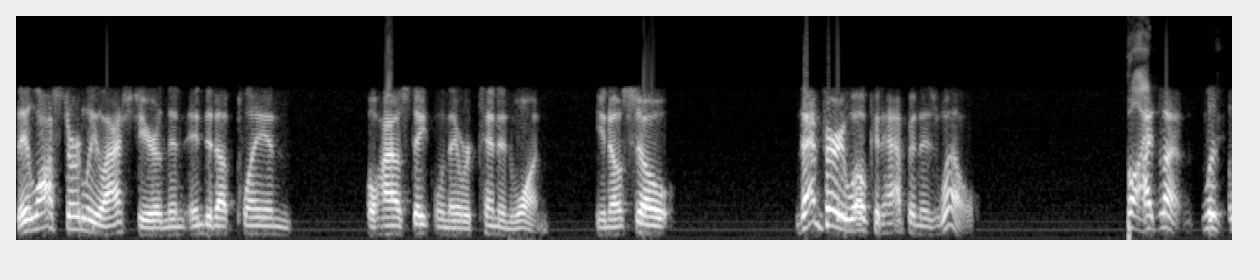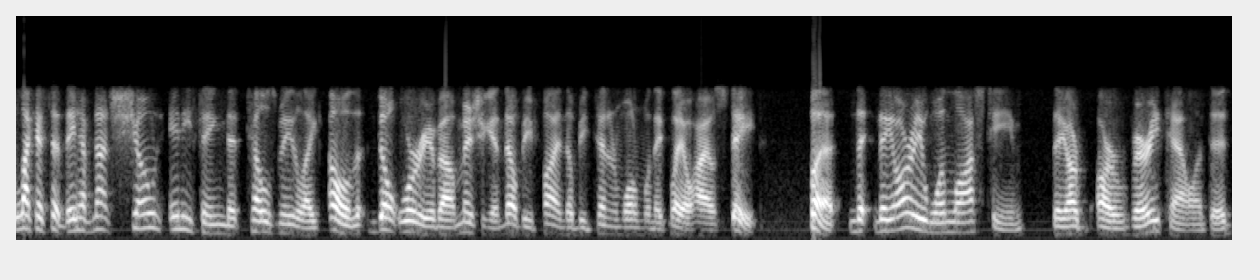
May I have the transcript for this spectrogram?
They lost early last year and then ended up playing Ohio State when they were 10 and 1. You know, so that very well could happen as well. But I, like I said, they have not shown anything that tells me like, oh, don't worry about Michigan; they'll be fine. They'll be ten and one when they play Ohio State. But they are a one-loss team. They are are very talented,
